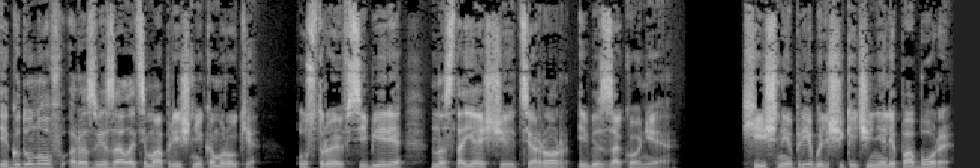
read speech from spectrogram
И Годунов развязал этим опричникам руки, устроив в Сибири настоящий террор и беззаконие. Хищные прибыльщики чинили поборы,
